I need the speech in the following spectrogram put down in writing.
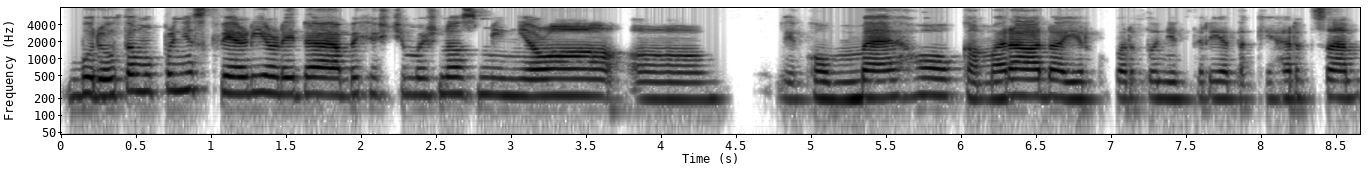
budou tam úplně skvělí lidé, abych ještě možná zmínila uh, jako mého kamaráda Jirku Bartoně, který je taky hercem.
